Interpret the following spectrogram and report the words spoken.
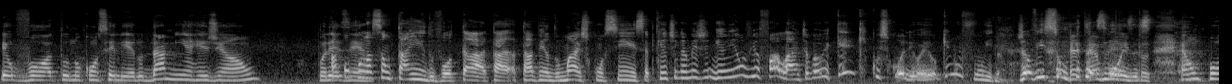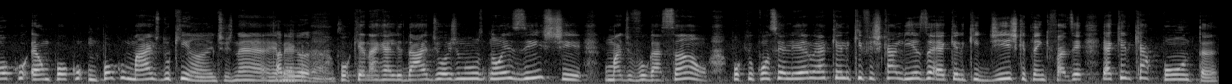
eu voto no conselheiro da minha região, por a exemplo. população está indo votar? Está tá havendo mais consciência? Porque antigamente ninguém nem ouvia falar. A ver quem que escolheu? Eu que não fui. Já ouvi isso muitas é vezes. muito. É um pouco, é um pouco, um pouco mais do que antes, né, Tá Rebeca? melhorando. Porque na realidade hoje não, não existe uma divulgação, porque o conselheiro é aquele que fiscaliza, é aquele que diz que tem que fazer, é aquele que aponta,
